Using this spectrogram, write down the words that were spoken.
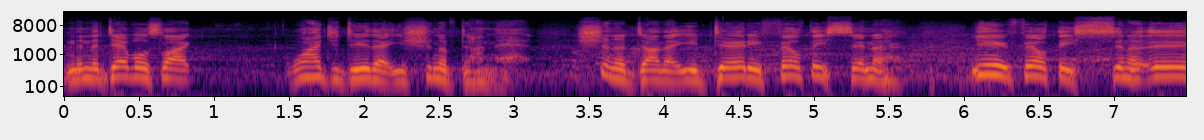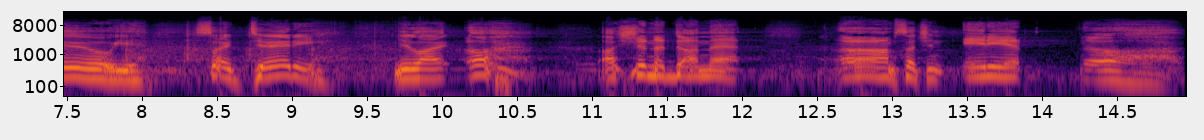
And then the devil's like, Why'd you do that? You shouldn't have done that. You shouldn't have done that. You dirty, filthy sinner. You filthy sinner. Ew, you're so dirty. You're like, Oh, I shouldn't have done that. Oh, I'm such an idiot. Oh.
